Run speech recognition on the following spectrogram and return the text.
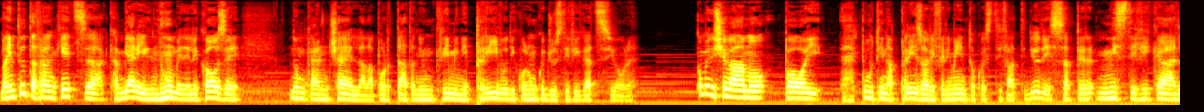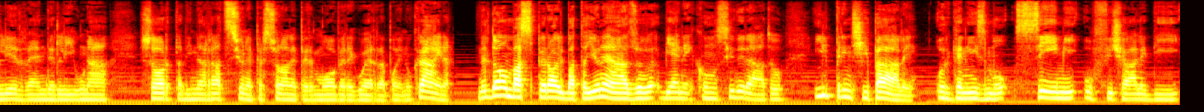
Ma in tutta franchezza, cambiare il nome delle cose non cancella la portata di un crimine privo di qualunque giustificazione. Come dicevamo, poi eh, Putin ha preso a riferimento questi fatti di Odessa per mistificarli e renderli una sorta di narrazione personale per muovere guerra poi in Ucraina. Nel Donbass però il battaglione Azov viene considerato il principale organismo semi-ufficiale di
